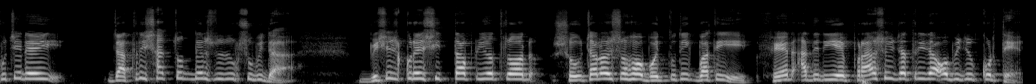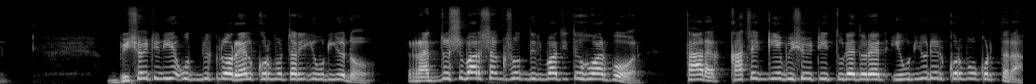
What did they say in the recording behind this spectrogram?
কোচে নেই যাত্রী স্বাচ্ছন্দ্যের সুযোগ সুবিধা। বিশেষ করে শীততাপ নিয়ন্ত্রণ শৌচালয় সহ বৈদ্যুতিক বাতি, ফ্যান আদি নিয়ে প্রায়শই যাত্রীরা অভিযোগ করতেন। বিষয়টি নিয়ে উদ্বিগ্ন রেল কর্মচারী ইউনিয়নও রাজ্যসভার সাংসদ নির্বাচিত হওয়ার পর তার কাছে গিয়ে বিষয়টি তুলে ধরেন ইউনিয়নের কর্মকর্তারা।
